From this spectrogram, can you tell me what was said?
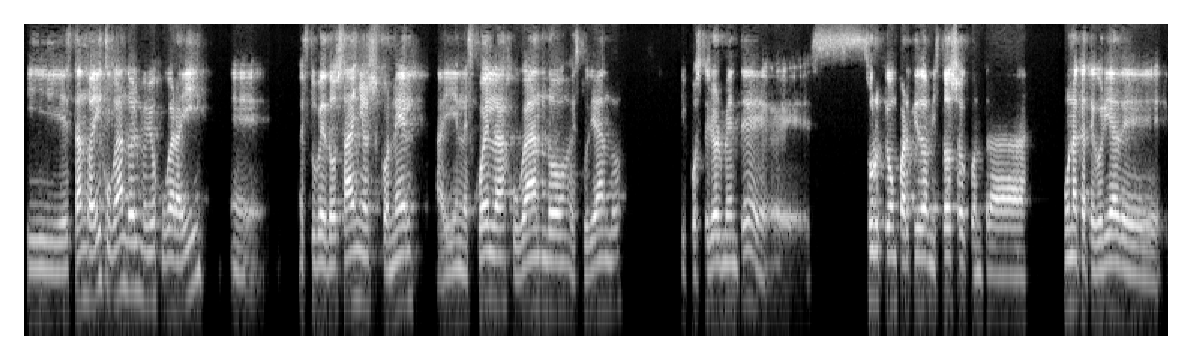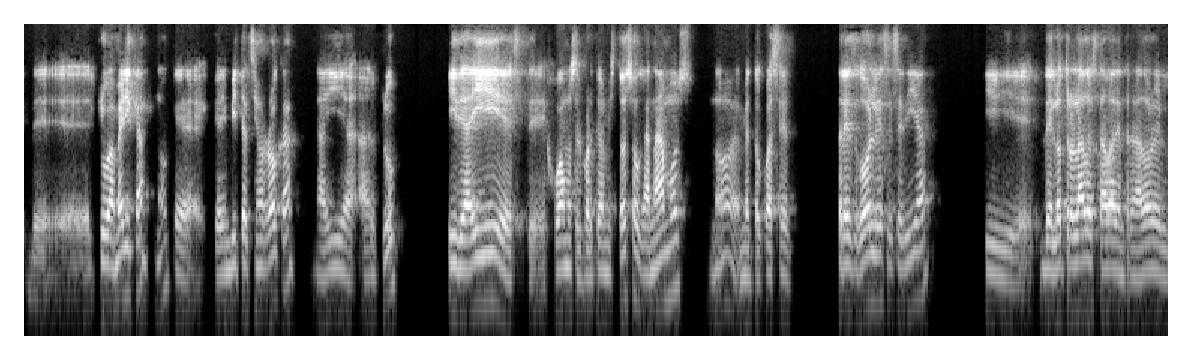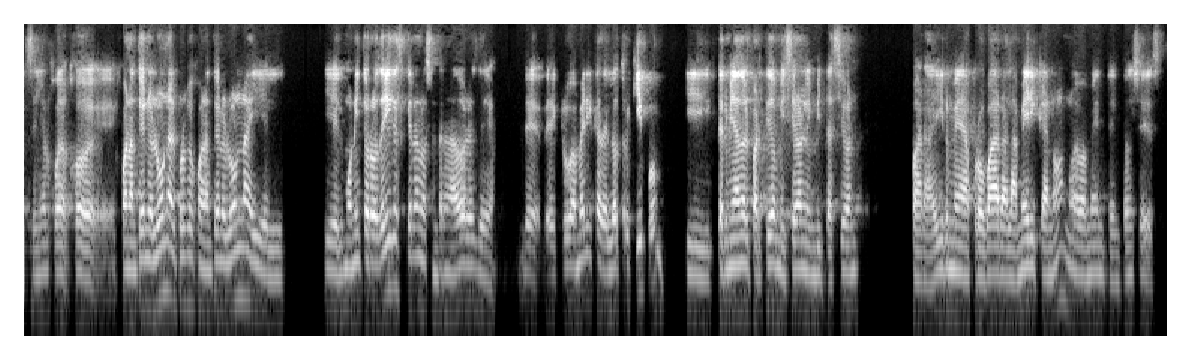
Y estando ahí jugando, él me vio jugar ahí. Eh, estuve dos años con él ahí en la escuela, jugando, estudiando. Y posteriormente eh, surge un partido amistoso contra una categoría del de, Club América, ¿no? que, invita al señor Roca ahí al club. Y de ahí este, jugamos el partido amistoso, ganamos, ¿no? Me tocó hacer tres goles ese día y eh, del otro lado estaba de entrenador el señor Juan, Antonio Luna, el profe Juan Antonio Luna y el, y el Monito Rodríguez, que eran los entrenadores de, de, Club América del otro equipo. Y terminando el partido me hicieron la invitación para irme a probar al América, ¿no? Nuevamente. Entonces,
